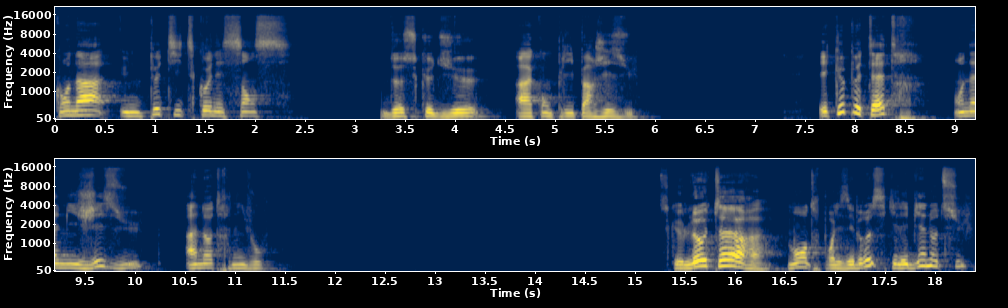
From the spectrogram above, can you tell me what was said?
qu'on a une petite connaissance de ce que Dieu a accompli par Jésus. Et que peut-être on a mis Jésus à notre niveau. Ce que l'auteur montre pour les Hébreux, c'est qu'il est bien au-dessus.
